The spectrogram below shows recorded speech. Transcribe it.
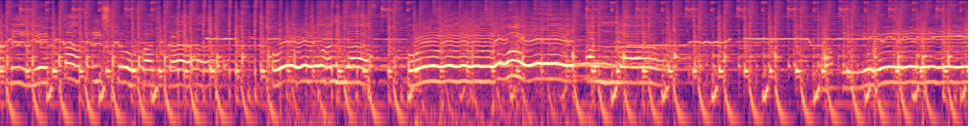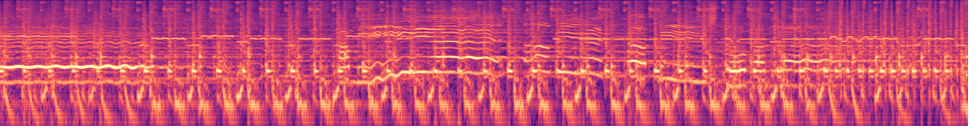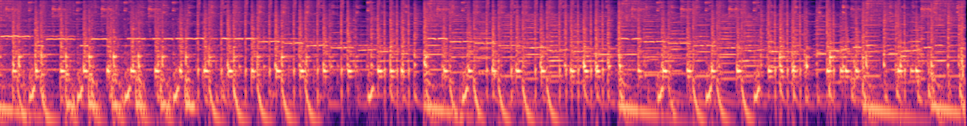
আমি একটা পৃষ্ঠ বান্দা। ও আল্লাহ ও আল্লাহ আমি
